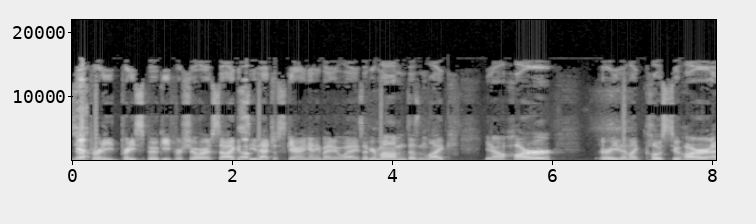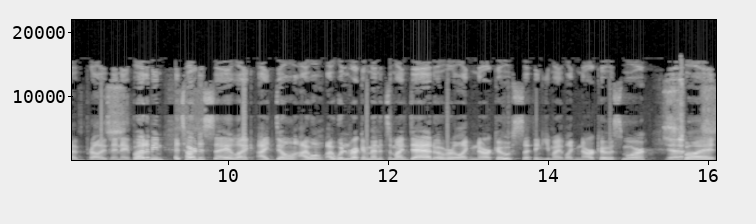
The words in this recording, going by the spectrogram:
yeah. are pretty pretty spooky for sure so i could see that just scaring anybody away so if your mom doesn't like you know horror or even like close to horror i'd probably say nay but i mean it's hard to say like i don't i won't i wouldn't recommend it to my dad over like narcos i think he might like narcos more yeah but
